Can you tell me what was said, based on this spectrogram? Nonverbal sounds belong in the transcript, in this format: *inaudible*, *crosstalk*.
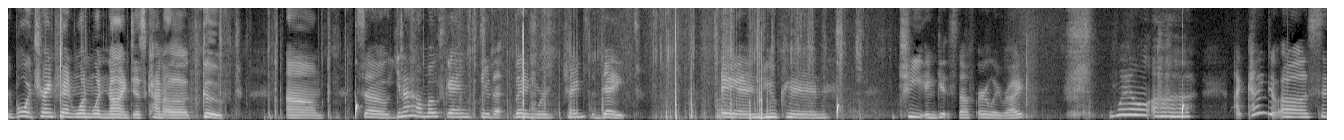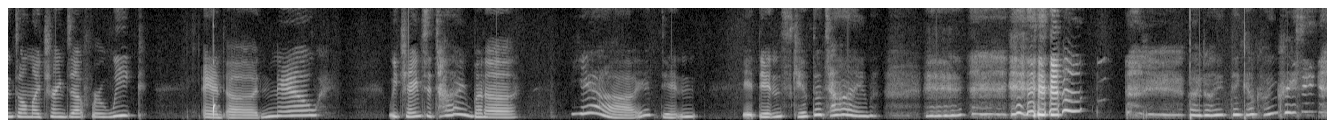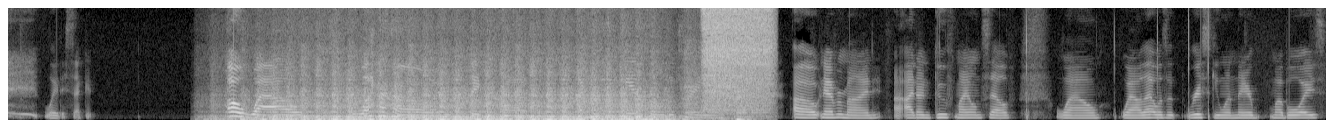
your boy Train Fan One One Nine just kind of uh, goofed. Um, so you know how most games do that thing where you change the date, and you can cheat and get stuff early, right? Well, uh, I kind of uh sent all my trains out for a week, and uh now we changed the time, but uh yeah, it didn't. It didn't skip the time. *laughs* I don't think I'm going crazy. Wait a second. Oh wow. Wow. I didn't think of that. I could've canceled the train. Oh, never mind. I, I done goofed my own self. Wow. Wow, that was a risky one there, my boys.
